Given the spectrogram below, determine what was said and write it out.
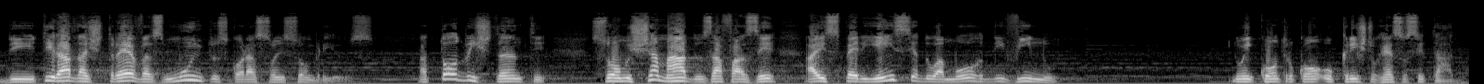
de tirar das trevas muitos corações sombrios. A todo instante somos chamados a fazer a experiência do amor divino no encontro com o Cristo ressuscitado.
